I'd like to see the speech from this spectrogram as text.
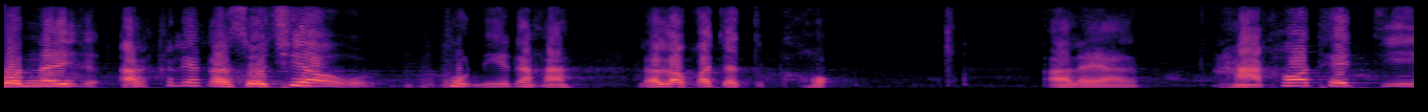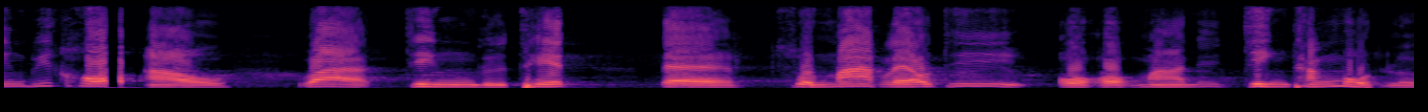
คนในอะเขาเรียกว่าโซเชียลพวกนี้นะคะ แล้วเราก็จะขออะไรอะหาข้อเท็จจริงวิเคราะห์เอาว่าจริงหรือเท็จ แต่ส่วนมากแล้วที่ออกออกมานี่จริงทั้งหมดเล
